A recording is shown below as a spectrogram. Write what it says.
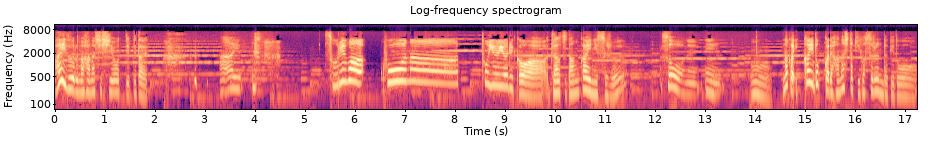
アイドルの話しようって言ってたね。ああいう、それは、コーナーというよりかは、雑談会にする？そうね、うん。うん。なんか一回どっかで話した気がするんだけど、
